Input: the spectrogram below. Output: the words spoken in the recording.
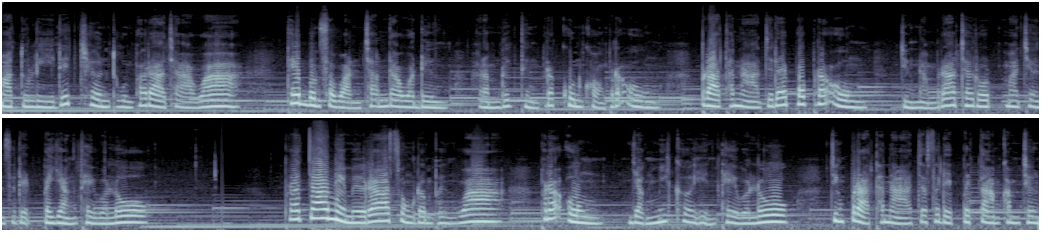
มาตุลีได้เชิญทูลพระราชาว่า เทพบนสวรรค์ชั้นดาวดึงรำลึกถึงพระคุณของพระองค์ ปรารถนาจะได้พบพระองค์ จึงนำราชรถมาเชิญเสด็จไปยังเทวโลก พระเจ้าเนเมราทรงรำพึงว่าพพระองค์ยังไม่เคยเห็นเทวโลก จึงปรารถนาจะเสด็จไปตามคำเชิญ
